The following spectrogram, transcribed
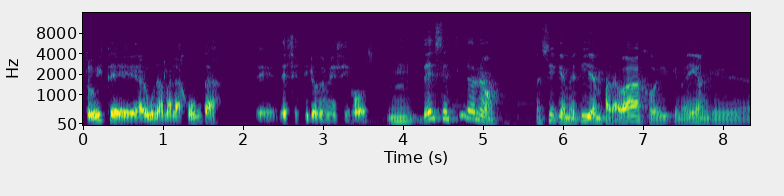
¿Tuviste alguna mala junta de, de ese estilo que me decís vos? Mm, De ese estilo no. Así que me tiren para abajo y que me digan que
